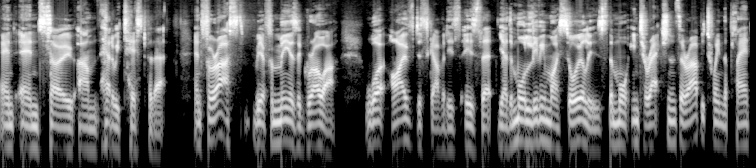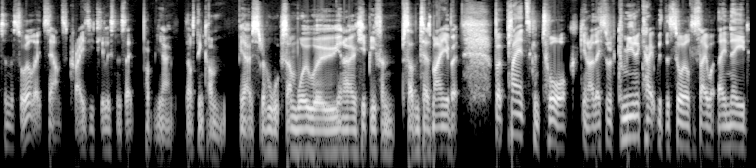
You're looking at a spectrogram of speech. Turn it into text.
and and so um, how do we test for that? And for us, for me as a grower, what I've discovered is is that yeah, the more living my soil is, the more interactions there are between the plant and the soil. It sounds crazy to your listeners. They probably you know they'll think I'm you know sort of some woo woo you know hippie from southern Tasmania, but but plants can talk. You know they sort of communicate with the soil to say what they need,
